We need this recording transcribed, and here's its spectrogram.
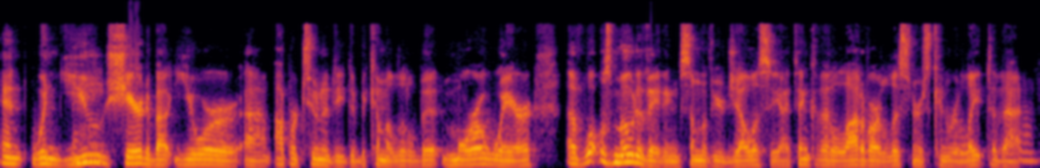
And when you right. shared about your um, opportunity to become a little bit more aware of what was motivating some of your jealousy, I think that a lot of our listeners can relate to that. Mm-hmm.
